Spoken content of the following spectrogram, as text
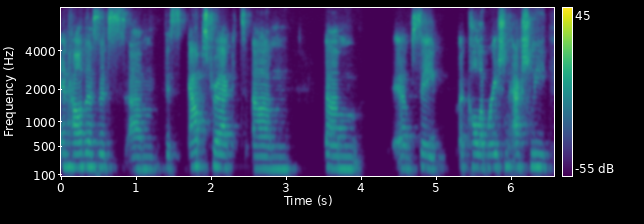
and how does this um, this abstract, um, um, um say, a collaboration actually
